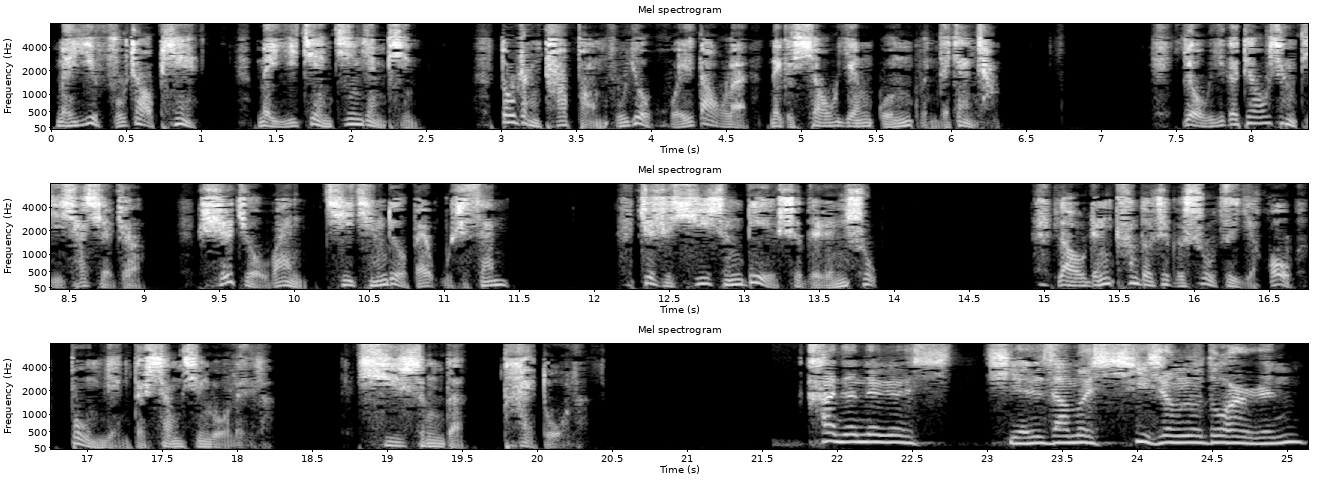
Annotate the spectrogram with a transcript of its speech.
每一幅照片，每一件纪念品，都让他仿佛又回到了那个硝烟滚滚的战场。有一个雕像底下写着“十九万七千六百五十三”，这是牺牲烈士的人数。老人看到这个数字以后，不免的伤心落泪了。牺牲的太多了。看着那个。写的咱们牺牲了多少人？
